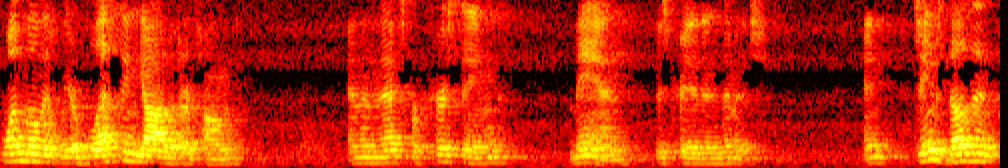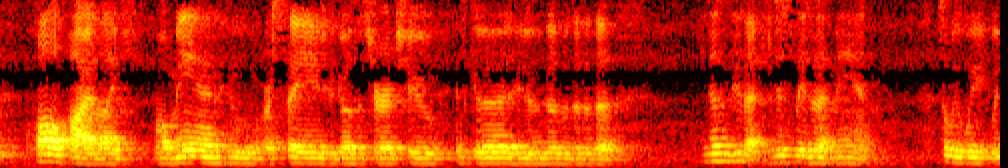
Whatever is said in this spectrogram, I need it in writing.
One moment we are blessing God with our tongue, and then the next we're cursing man who's created in his image. And James doesn't qualify like, well, man who are saved, who goes to church, who is good, who da, da, da, da, He doesn't do that. He just leaves it at man. So we, we,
